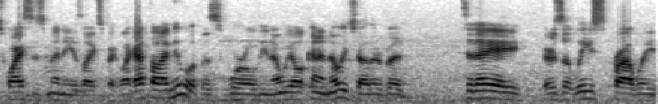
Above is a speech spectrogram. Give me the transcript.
twice as many as I expect. Like I thought I knew what this world, you know, we all kind of know each other, but today there's at least probably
